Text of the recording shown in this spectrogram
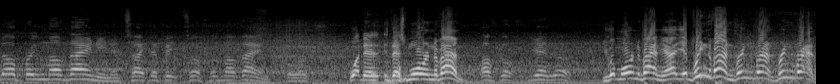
Should I bring my van in and take the bits off of my van? What, there's, there's more in the van? I've got, yeah, look. You got more in the van, yeah? Yeah, bring the van, bring the van, bring the van.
